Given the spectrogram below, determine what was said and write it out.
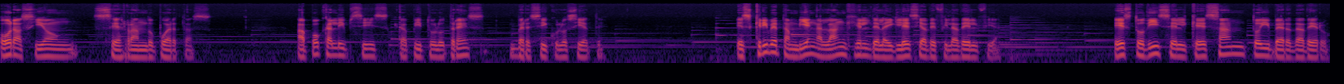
Oración cerrando puertas. Apocalipsis capítulo 3 versículo 7. Escribe también al ángel de la iglesia de Filadelfia. Esto dice el que es santo y verdadero,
